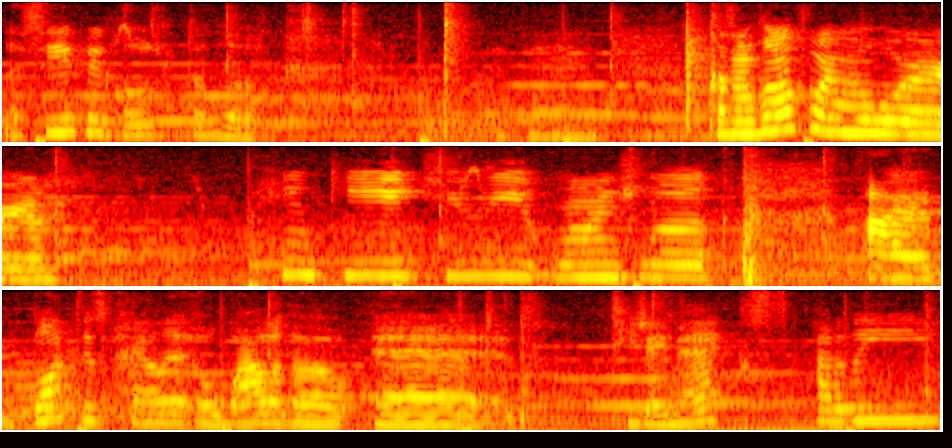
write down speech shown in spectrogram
Let's see if it goes with the look. Because I'm going for a more pinky, cutie, orange look. I bought this palette a while ago at TJ Maxx, I believe.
